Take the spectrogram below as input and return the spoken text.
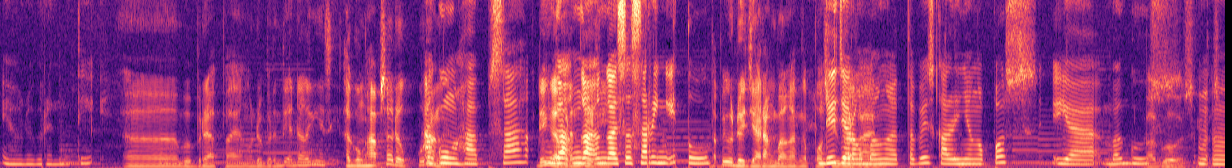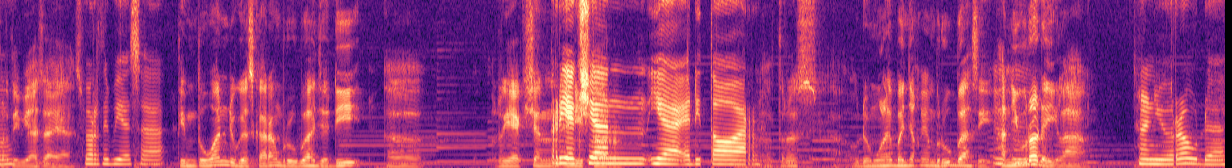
ya udah berhenti Eh, beberapa yang udah berhenti ada lagi nggak sih? Agung Hapsa udah kurang. Agung Hapsa Dia nggak nggak berhenti nggak sesering itu Tapi udah jarang banget ngepost dia juga jarang kan. banget tapi sekalinya ngepost ya bagus Bagus, gitu, seperti biasa ya. seperti biasa Tim Tuan juga sekarang berubah jadi eh, reaction, reaction editor. ya editor Eh, terus udah mulai banyak yang berubah sih. Han Yura udah hilang, Han Yura udah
